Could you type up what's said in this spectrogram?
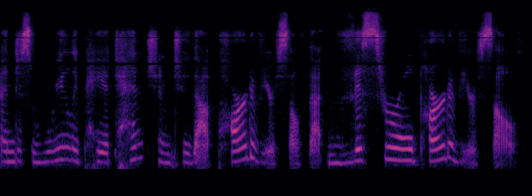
and just really pay attention to that part of yourself that visceral part of yourself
